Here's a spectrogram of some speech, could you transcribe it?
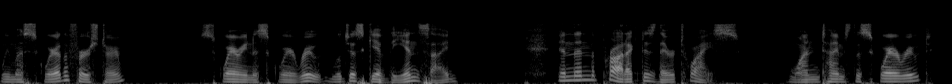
we must square the first term. Squaring a square root will just give the inside. And then the product is there twice. 1 times the square root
